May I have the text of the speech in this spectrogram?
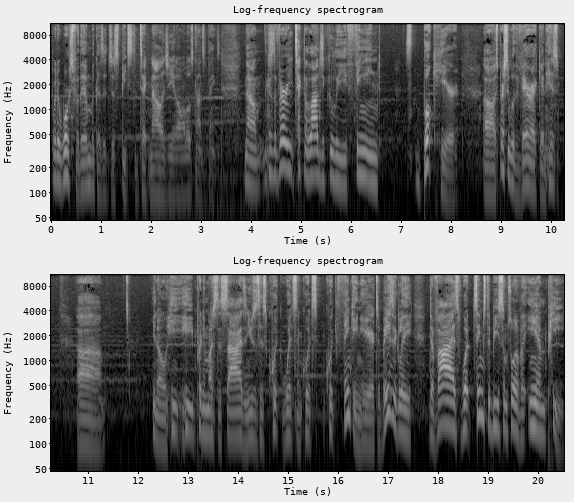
but it works for them because it just speaks to technology and all those kinds of things now because the very technologically themed book here uh, especially with Varrick and his uh, you know he he pretty much decides and uses his quick wits and quick quick thinking here to basically devise what seems to be some sort of an EMP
